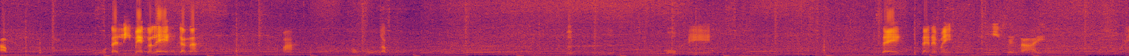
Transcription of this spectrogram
ครับโอ้แต่ r e m a x ก็แรงเหมือนกันนะ มาเข้าโค้งครับโอเคแซงแซงได้ไหม แซงได้สวย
